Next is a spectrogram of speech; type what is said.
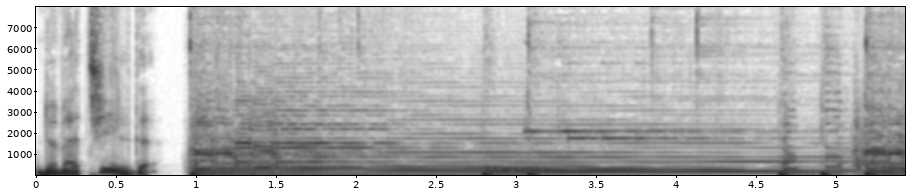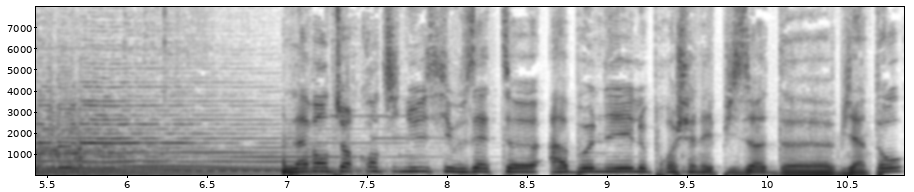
de Mathilde. L'aventure continue si vous êtes euh, abonné, le prochain épisode euh, bientôt.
